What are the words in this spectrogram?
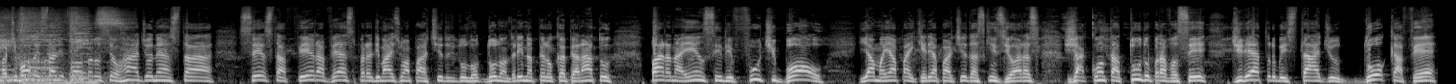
Futebol está de volta no seu rádio nesta sexta-feira, véspera de mais uma partida do, do, Londrina pelo Campeonato Paranaense de Futebol. E amanhã, Pai Querer, a partir das 15 horas, já conta tudo para você, direto do estádio do Café,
